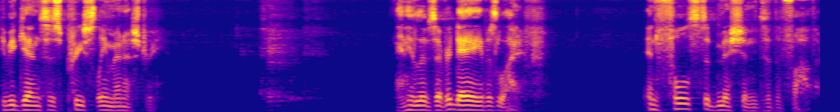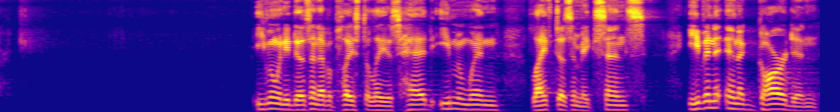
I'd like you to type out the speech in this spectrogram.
he begins his priestly ministry. And he lives every day of his life in full submission to the Father. Even when he doesn't have a place to lay his head, even when life doesn't make sense, even in a garden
